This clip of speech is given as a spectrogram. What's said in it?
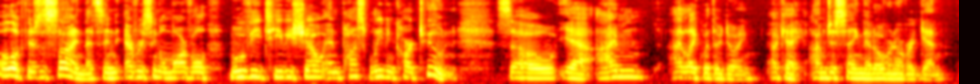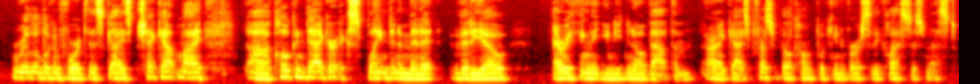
oh look there's a sign that's in every single Marvel movie, TV show, and possibly even cartoon. So yeah, I'm I like what they're doing. Okay, I'm just saying that over and over again. Really looking forward to this, guys. Check out my uh, Cloak and Dagger Explained in a Minute video. Everything that you need to know about them. All right, guys. Professor Bill, Comic Book University, class dismissed.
